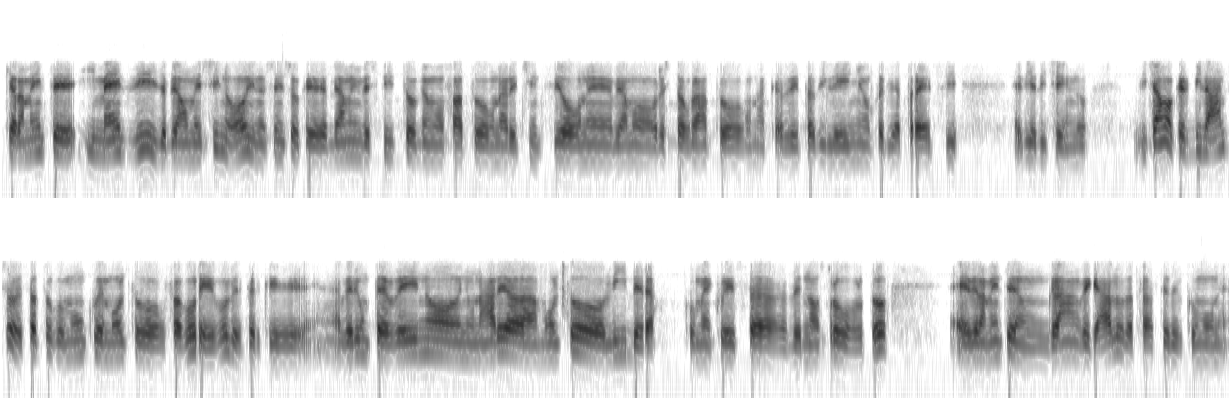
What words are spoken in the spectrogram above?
chiaramente i mezzi li abbiamo messi noi, nel senso che abbiamo investito, abbiamo fatto una recinzione, abbiamo restaurato una casetta di legno per gli attrezzi e via dicendo. Diciamo che il bilancio è stato comunque molto favorevole perché avere un terreno in un'area molto libera come questa del nostro orto è veramente un gran regalo da parte del comune.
